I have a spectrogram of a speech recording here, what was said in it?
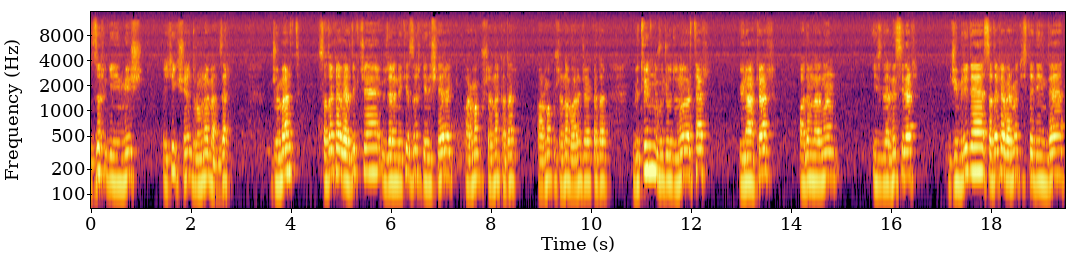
zırh giyinmiş iki kişinin durumuna benzer. Cömert sadaka verdikçe üzerindeki zırh genişleyerek parmak uçlarına kadar, parmak uçlarına varıncaya kadar bütün vücudunu örter. Günahkar adımlarının izlerini siler. Cimri de sadaka vermek istediğinde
